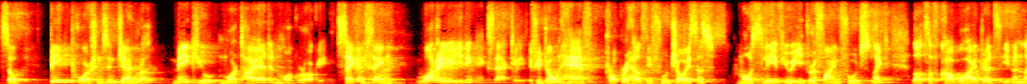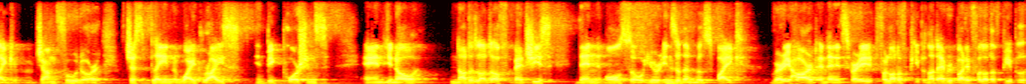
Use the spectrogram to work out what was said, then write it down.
So, big portions in general make you more tired and more groggy. Second thing, what are you eating exactly? If you don't have proper healthy food choices, mostly if you eat refined foods like lots of carbohydrates even like junk food or just plain white rice in big portions and you know not a lot of veggies then also your insulin will spike very hard and then it's very for a lot of people not everybody for a lot of people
